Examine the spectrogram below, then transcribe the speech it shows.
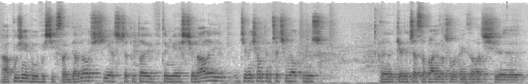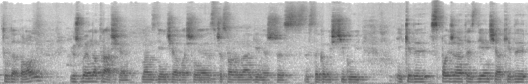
A później był wyścig Solidarności jeszcze tutaj w tym mieście, no ale w 93 roku już, e, kiedy Czesław Lang zaczął organizować e, Tour de Pologne, już byłem na trasie. Mam zdjęcia właśnie z Czesławem Langiem jeszcze z, z tego wyścigu i, i kiedy spojrzę na te zdjęcia, kiedy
